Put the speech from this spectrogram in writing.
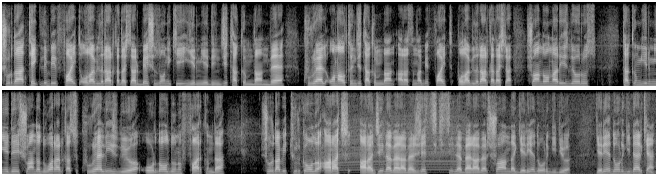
Şurada tekli bir fight olabilir arkadaşlar. 512 27. takımdan ve Cruel 16. takımdan arasında bir fight olabilir arkadaşlar. Şu anda onları izliyoruz. Takım 27 şu anda duvar arkası Cruel'i izliyor. Orada olduğunu farkında. Şurada bir Türkoğlu araç aracıyla beraber jet skisiyle beraber şu anda geriye doğru gidiyor. Geriye doğru giderken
